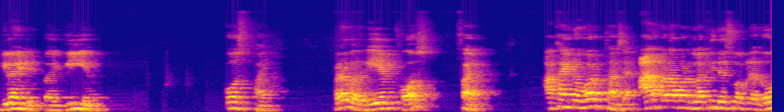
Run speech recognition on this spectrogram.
divided by vm cos phi. બરાબર? Vm cos phi. આખા એનો વર્ગ થશે. R બરાબર લખી દેશું આપણે rho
